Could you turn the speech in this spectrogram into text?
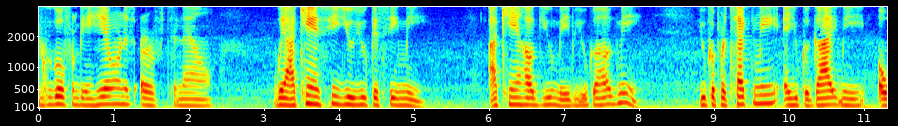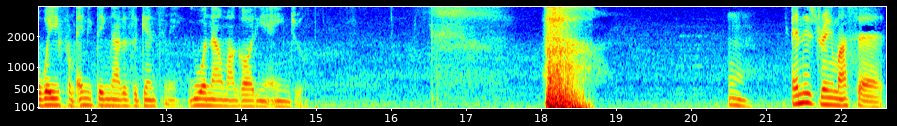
You could go from being here on this earth to now where I can't see you, you could see me. I can't hug you, maybe you could hug me. You could protect me and you could guide me away from anything that is against me. You are now my guardian angel. mm. In this dream, I said,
